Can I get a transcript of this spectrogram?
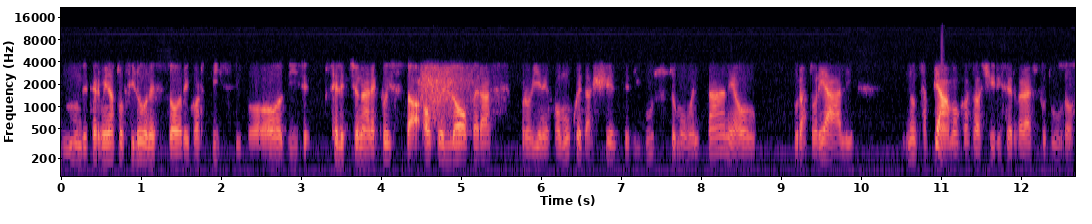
un determinato filone storico, artistico o di se- selezionare questa o quell'opera proviene comunque da scelte di gusto momentanee o curatoriali. Non sappiamo cosa ci riserverà il futuro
